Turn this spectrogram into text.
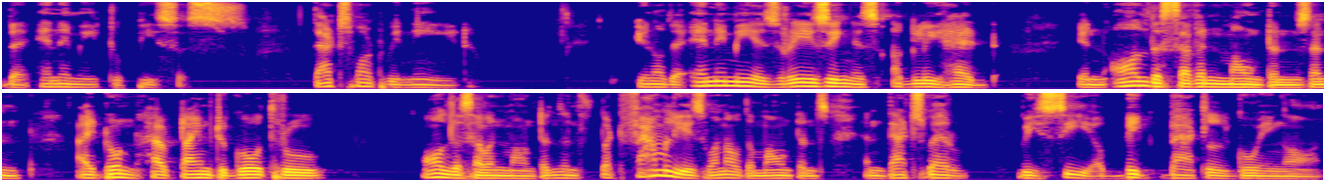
the enemy to pieces. That's what we need. You know, the enemy is raising his ugly head in all the seven mountains, and I don't have time to go through all the seven mountains, and, but family is one of the mountains, and that's where we see a big battle going on.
